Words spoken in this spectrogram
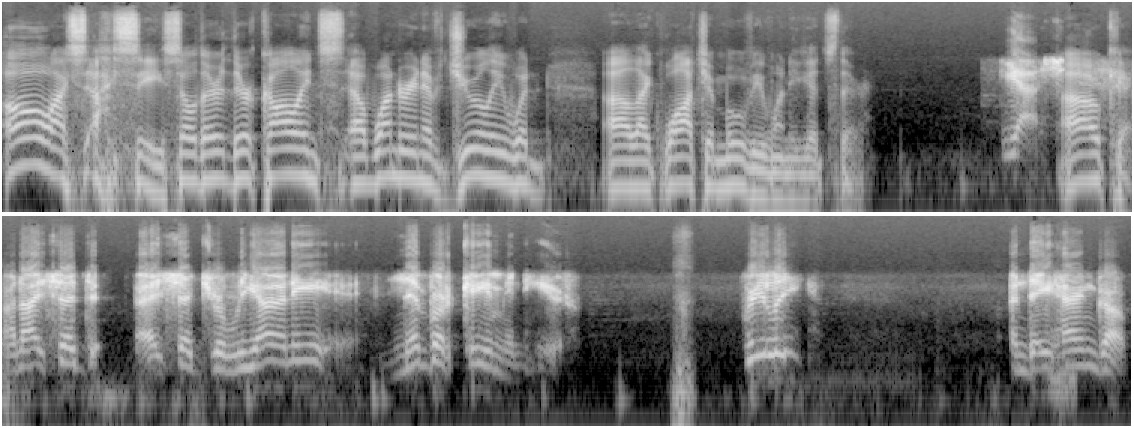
Oh, I see. So they're they're calling, uh, wondering if Julie would uh, like watch a movie when he gets there. Yes. Okay. And I said, I said Giuliani never came in here. really? And they hang up.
